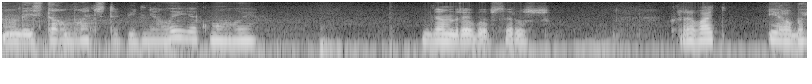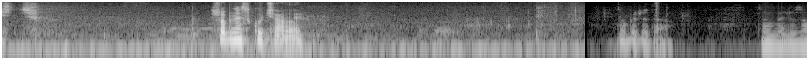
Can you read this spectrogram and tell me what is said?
Десь там, бачите, підняли як могли. Там треба все розкривати і робити. Щоб не скучали. To będzie tak. Ten będzie za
